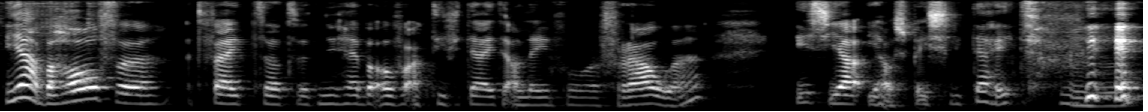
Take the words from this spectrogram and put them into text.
Ja, behalve het feit dat we het nu hebben over activiteiten alleen voor vrouwen, is jou, jouw specialiteit Mhm. mm.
